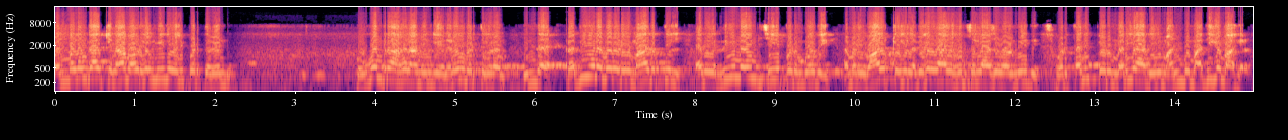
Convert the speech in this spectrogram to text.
பன்மடங்காக்கி நாம் அவர்கள் மீது வெளிப்படுத்த வேண்டும். ஒவ்வொன்றாக நாம் இங்கே நினைவுபடுத்துகிறோம். இந்த ரபியுலவருடைய மாதத்தில் அதை ரீமைண்ட் செய்யப்படும் போது நம்முடைய வாழ்க்கையில் நபிகள் நாயகம் மீது ஒரு தனிப்பெரும் மரியாதையும் அன்பும் அதிகமாகிறது.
